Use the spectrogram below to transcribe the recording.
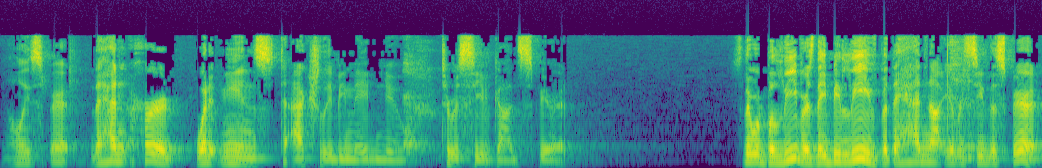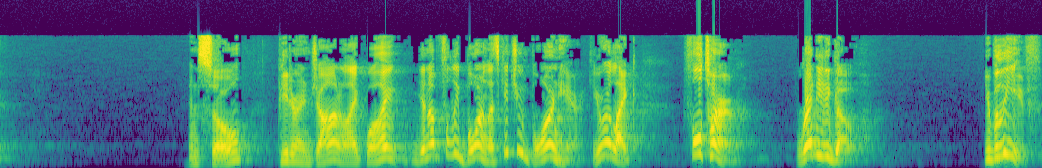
and the Holy Spirit. They hadn't heard what it means to actually be made new, to receive God's Spirit. So they were believers. They believed, but they had not yet received the Spirit. And so Peter and John are like, well, hey, you're not fully born. Let's get you born here. You are like full term, ready to go. You believe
